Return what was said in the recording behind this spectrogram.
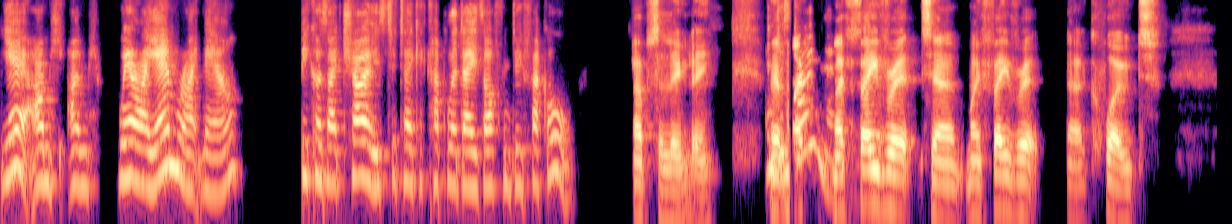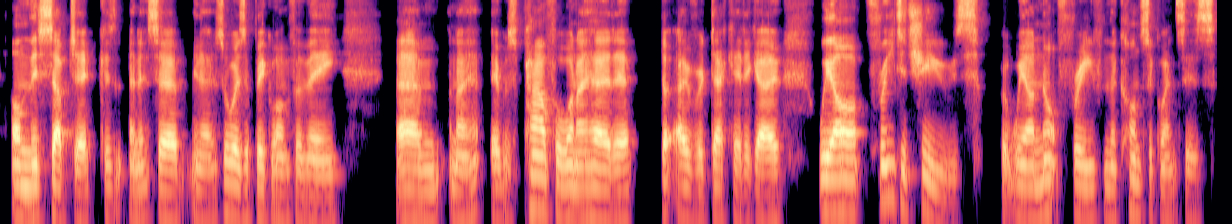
yeah i'm i'm where i am right now because i chose to take a couple of days off and do fuck all Absolutely. and Yeah, just own that My favorite, uh, my favorite uh, quote on this subject, and it's a, you know, it's always a big one for me. Um, and I, it was powerful when I heard it over a decade ago. We are free to choose, but we are not free from the consequences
